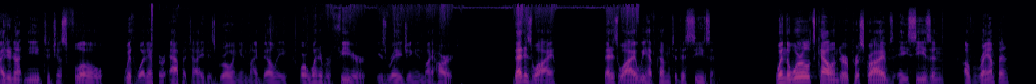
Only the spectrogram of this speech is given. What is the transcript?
I do not need to just flow with whatever appetite is growing in my belly or whatever fear is raging in my heart. That is why that is why we have come to this season. When the world's calendar prescribes a season of rampant,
